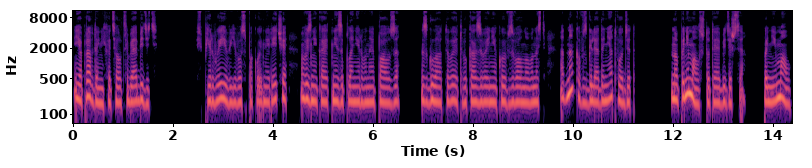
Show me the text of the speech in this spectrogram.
«Я правда не хотел тебя обидеть. Впервые в его спокойной речи возникает незапланированная пауза. Сглатывает, выказывая некую взволнованность, однако взгляда не отводит. «Но понимал, что ты обидишься. Понимал».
